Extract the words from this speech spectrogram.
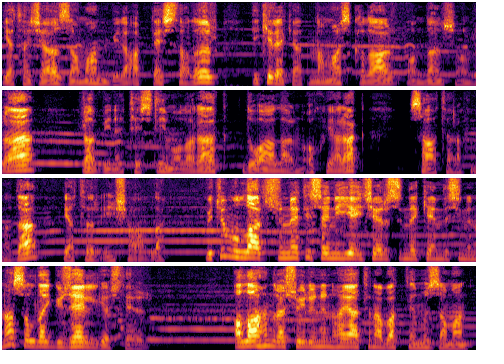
yatacağı zaman bile abdest alır. iki rekat namaz kılar. Ondan sonra Rabbine teslim olarak dualarını okuyarak sağ tarafına da yatır inşallah. Bütün bunlar sünnet-i seniyye içerisinde kendisini nasıl da güzel gösterir. Allah'ın Resulü'nün hayatına baktığımız zaman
